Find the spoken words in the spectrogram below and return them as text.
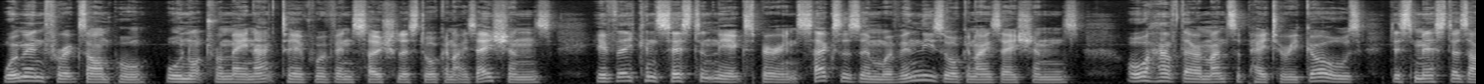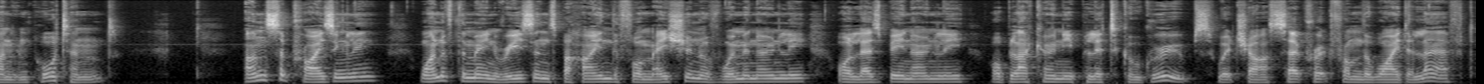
women, for example, will not remain active within socialist organizations if they consistently experience sexism within these organizations or have their emancipatory goals dismissed as unimportant. Unsurprisingly, one of the main reasons behind the formation of women only, or lesbian only, or black only political groups, which are separate from the wider left,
